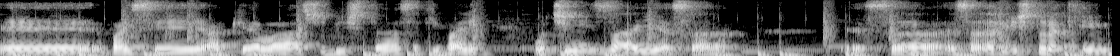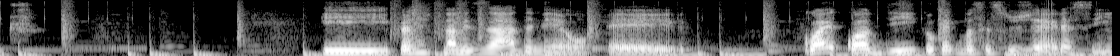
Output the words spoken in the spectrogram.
é, vai ser aquela substância que vai otimizar aí essa, essa, essa mistura química. E para a gente finalizar, Daniel, é, qual, qual dica, o que é que você sugere assim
